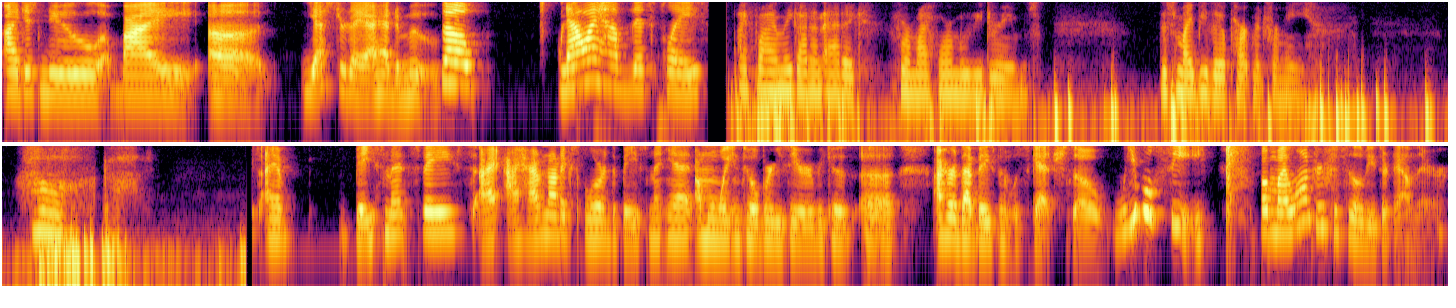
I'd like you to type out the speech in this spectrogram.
I just knew by uh yesterday I had to move. So now I have this place. I finally got an attic for my horror movie dreams. This might be the apartment for me. Oh god. I have basement space. I I have not explored the basement yet. I'm gonna wait until Bree's here because uh I heard that basement was sketch, so we will see. But my laundry facilities are down there.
